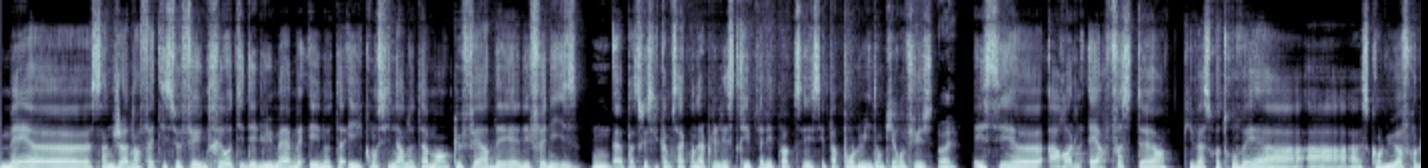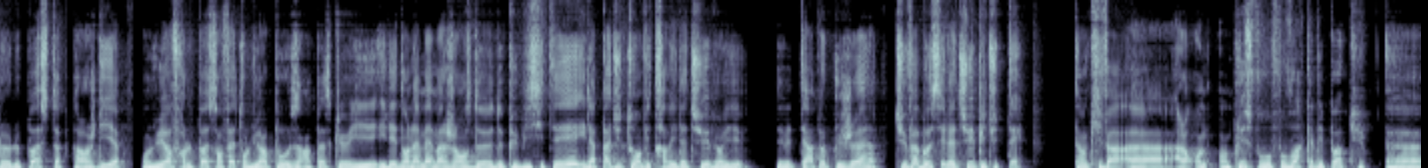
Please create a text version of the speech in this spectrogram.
Mais euh, Saint John, en fait, il se fait une très haute idée de lui-même et, et il considère notamment que faire des, des funnies, Mm. euh, parce que c'est comme ça qu'on appelait les strips à l'époque, c'est pas pour lui, donc il refuse. Ouais. Et c'est euh, Harold R. Foster qui va se retrouver à, à- à ce qu'on lui offre le, le poste. Alors je dis, on lui offre le poste, en fait, on lui impose, hein, parce qu'il il est dans la même agence de, de publicité. Il a pas du tout envie de travailler là-dessus. mais il- T'es un peu plus jeune, tu vas bosser là-dessus et puis tu te tais. Donc il va. euh, alors on- en plus, faut, faut voir qu'à l'époque, euh,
